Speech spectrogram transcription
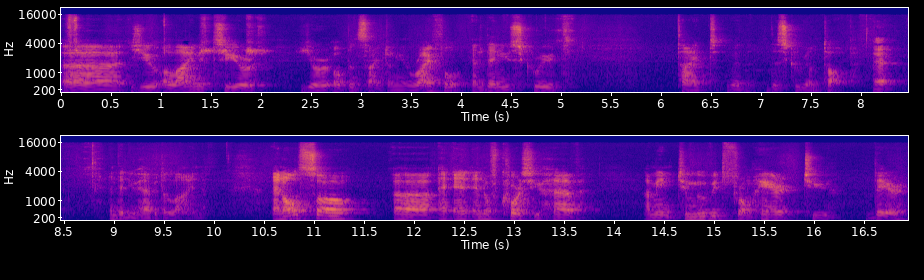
uh, you align it to your, your open sight on your rifle, and then you screw it tight with the screw on top. yeah, And then you have it aligned. And also, uh, and, and of course you have, I mean, to move it from here to there,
